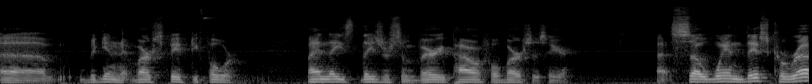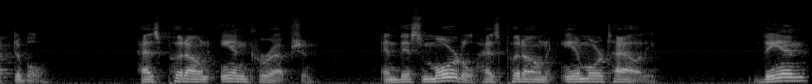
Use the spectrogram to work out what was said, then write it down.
uh, beginning at verse 54. Man, these, these are some very powerful verses here. Uh, so when this corruptible has put on incorruption, and this mortal has put on immortality, then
